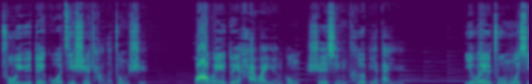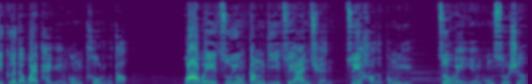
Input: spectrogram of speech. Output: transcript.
出于对国际市场的重视，华为对海外员工实行特别待遇。一位驻墨西哥的外派员工透露道：“华为租用当地最安全、最好的公寓作为员工宿舍。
